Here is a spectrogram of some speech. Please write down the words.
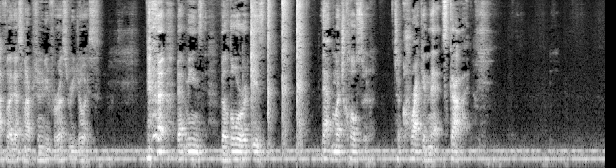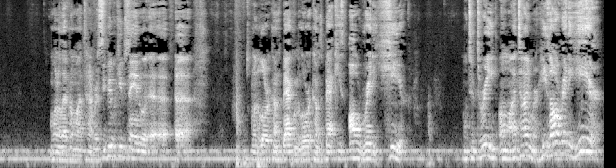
I feel like that's an opportunity for us to rejoice. that means the Lord is that much closer to cracking that sky. 111 on my timer. See, people keep saying uh, uh, uh, when the Lord comes back, when the Lord comes back, He's already here. One, two, three on my timer. He's already here.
